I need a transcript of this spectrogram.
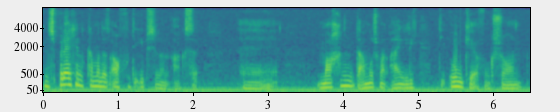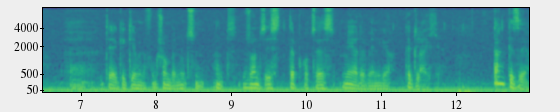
Entsprechend kann man das auch für die y-Achse äh, machen. Da muss man eigentlich die Umkehrfunktion äh, der gegebenen Funktion benutzen und sonst ist der Prozess mehr oder weniger der gleiche. Danke sehr.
